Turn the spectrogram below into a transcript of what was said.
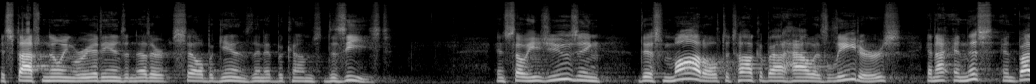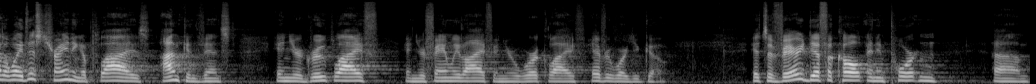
it stops knowing where it ends, another cell begins, then it becomes diseased. And so he's using this model to talk about how, as leaders, and, I, and, this, and by the way, this training applies, I'm convinced, in your group life, in your family life, in your work life, everywhere you go. It's a very difficult and important um,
